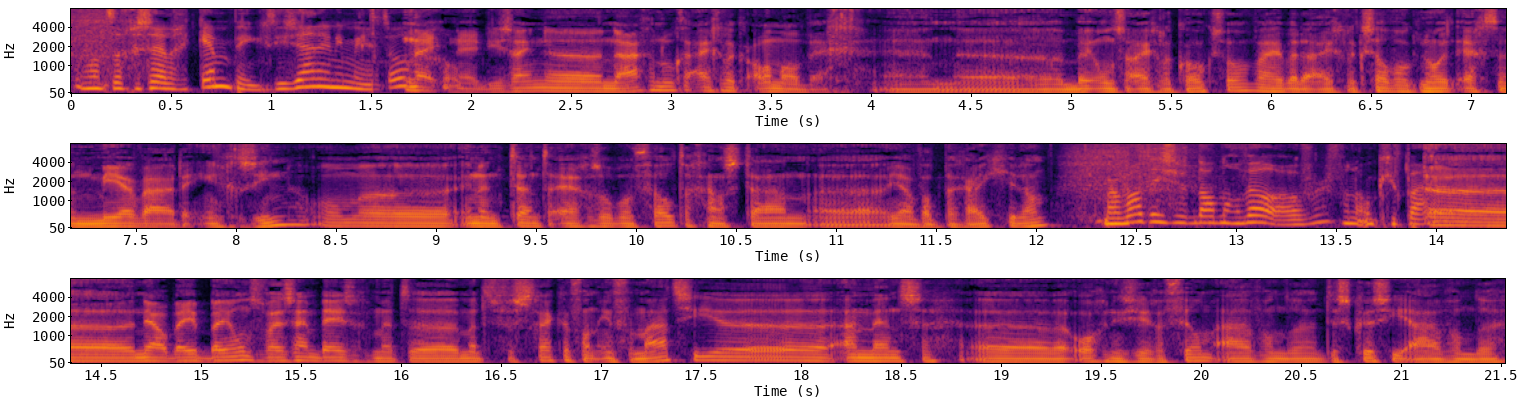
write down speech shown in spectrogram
Want de gezellige campings, die zijn er niet meer, toch? Nee, nee die zijn nagenoeg eigenlijk allemaal weg. En bij ons eigenlijk ook zo. Wij hebben er eigenlijk zelf ook nooit echt een meerwaarde in gezien... om in een tent ergens op een veld te gaan staan. ja, wat bereik je dan? Maar wat is er dan nog wel over van Occupy? nou, bij, bij ons, wij zijn bezig met, met het verstrekken van informatie aan mensen. We organiseren filmavonden, discussieavonden.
